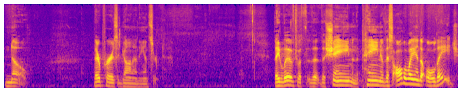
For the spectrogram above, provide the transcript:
no their prayers had gone unanswered. They lived with the, the shame and the pain of this all the way into old age.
